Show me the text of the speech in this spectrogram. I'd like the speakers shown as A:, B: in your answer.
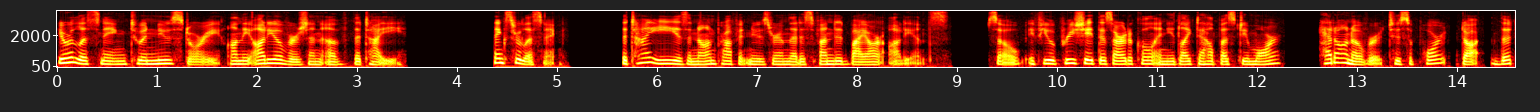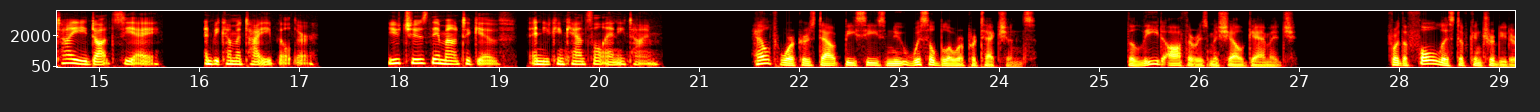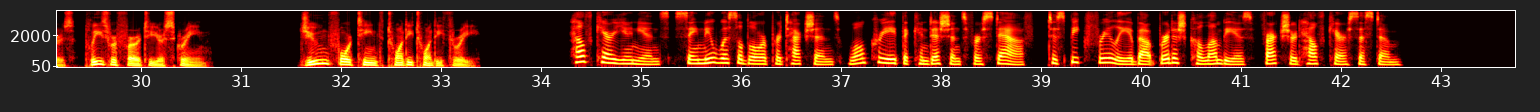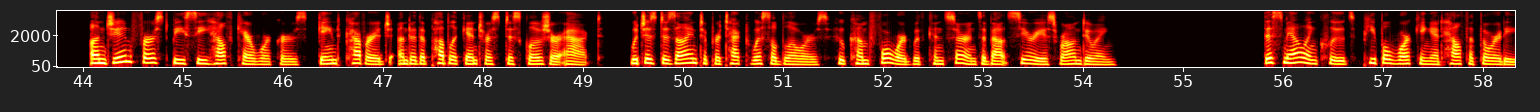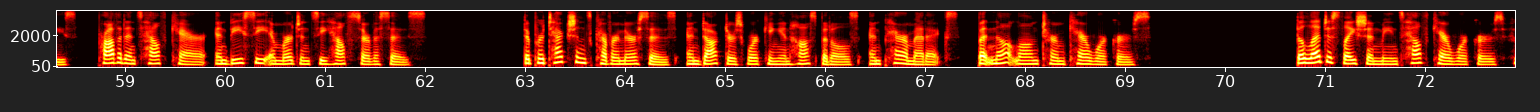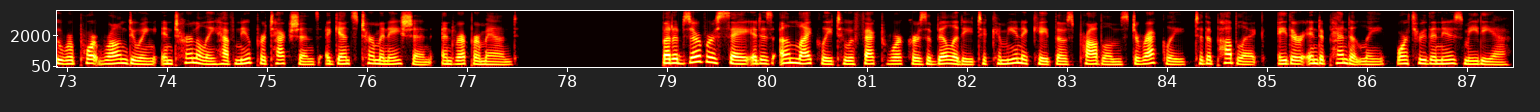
A: You're listening to a news story on the audio version of The Tyee. Thanks for listening. The Tyee is a nonprofit newsroom that is funded by our audience. So, if you appreciate this article and you'd like to help us do more, head on over to support.thetyee.ca and become a Tyee builder. You choose the amount to give, and you can cancel anytime.
B: Health workers doubt BC's new whistleblower protections. The lead author is Michelle Gamage. For the full list of contributors, please refer to your screen. June 14, 2023.
C: Healthcare unions say new whistleblower protections won't create the conditions for staff to speak freely about British Columbia's fractured healthcare system. On June 1, BC healthcare workers gained coverage under the Public Interest Disclosure Act, which is designed to protect whistleblowers who come forward with concerns about serious wrongdoing. This now includes people working at health authorities, Providence Healthcare, and BC Emergency Health Services. The protections cover nurses and doctors working in hospitals and paramedics, but not long term care workers. The legislation means healthcare workers who report wrongdoing internally have new protections against termination and reprimand but observers say it is unlikely to affect workers' ability to communicate those problems directly to the public, either independently or through the news media.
